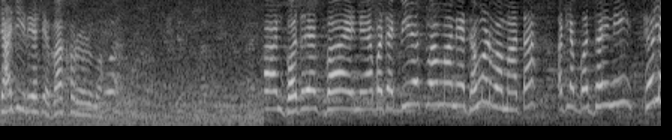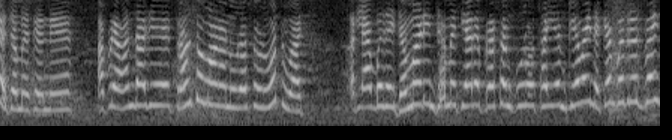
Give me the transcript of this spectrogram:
જાજી રહેશે ભાખરોડમાં ભદ્રેશભાઈ ને આ બધા પીરસવામાં ને જમણવામાં હતા. એટલે બધાયની છેલ્લે જમે છે ને આપણે અંદાજે ત્રણસો માણાનું રસોડું હતું આજ. એટલે આ બધા જમાડીને જમે ત્યારે પ્રસંગ પૂરો થાય એમ કહેવાય ને. કેમ ભદ્રેશભાઈ?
